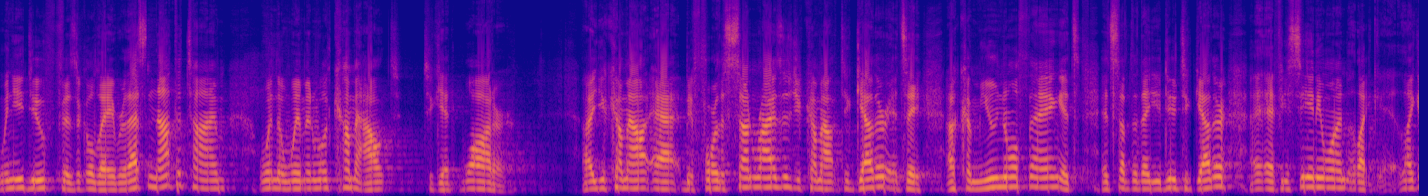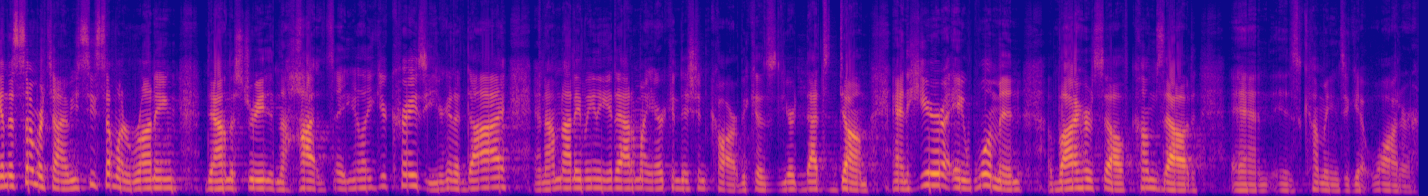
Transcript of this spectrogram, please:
when you do physical labor. That's not the time when the women will come out to get water. Uh, you come out at before the sun rises. You come out together. It's a, a communal thing. It's, it's something that you do together. Uh, if you see anyone like like in the summertime, you see someone running down the street in the hot. You're like, you're crazy. You're gonna die, and I'm not even gonna get out of my air conditioned car because you're that's dumb. And here, a woman by herself comes out and is coming to get water.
